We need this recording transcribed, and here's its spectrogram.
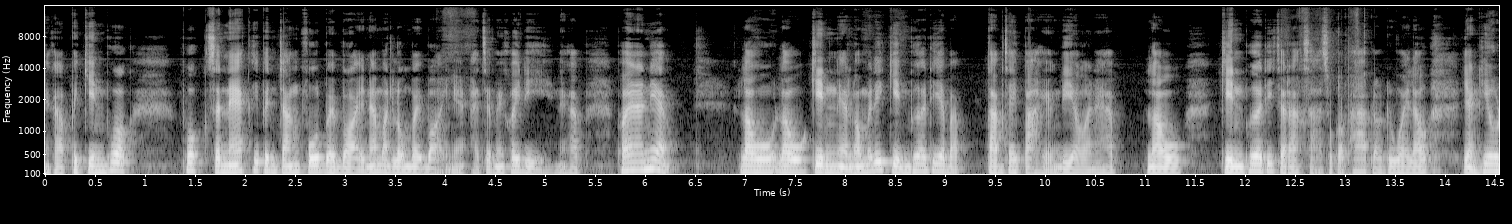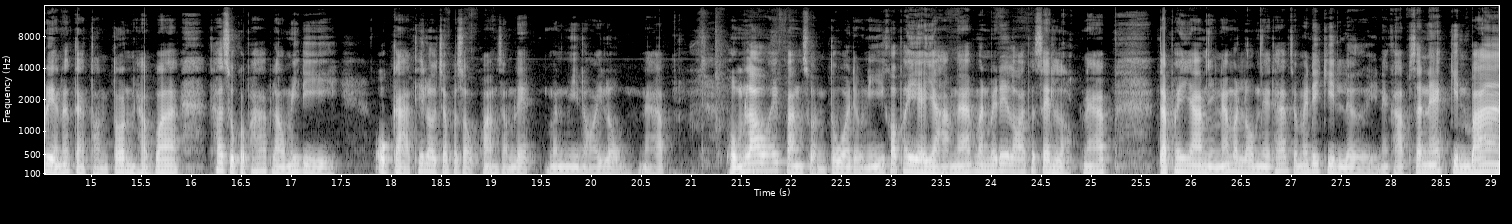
นะครับ ไปกินพวกพวกสแน็คที่เป็นจังฟู้ดบ่อยๆนะมันลมบ่อยๆเนี่ยอาจจะไม่ค่อยดีนะครับ เพราะฉะนั้นเนี่ยเราเรากินเนี่ยเราไม่ได้กินเพื่อที่จะแบบตามใจปากอย่างเดียวนะครับ เรากินเพื่อที่จะรักษาสุขภาพเราด้วยแล้วอย่างที่เรียนตั้งแต่ตอนต้นครับว่าถ้าสุขภาพเราไม่ดี โอกาสที่เราจะประสบความสำเร็จมันมีน้อยลงนะครับ ผมเล่าให้ฟังส่วนตัวเดี๋ยวนี้ก็พยายามนะ มันไม่ได้ร้อยเปอร์เซ็นต์หรอกนะครับ แต่พยายามอย่างน้ำมันลมเนี่ยแทบจะไม่ได้กินเลยนะครับสแน็คกินบ้าง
